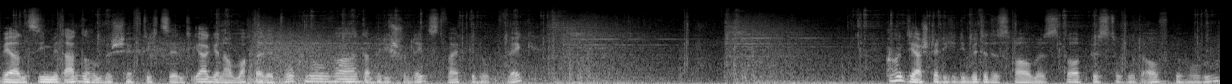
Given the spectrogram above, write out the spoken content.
Während sie mit anderen beschäftigt sind. Ja genau, mach deine Drucknova. Da bin ich schon längst weit genug weg. Und ja, stelle ich in die Mitte des Raumes. Dort bist du gut aufgehoben.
